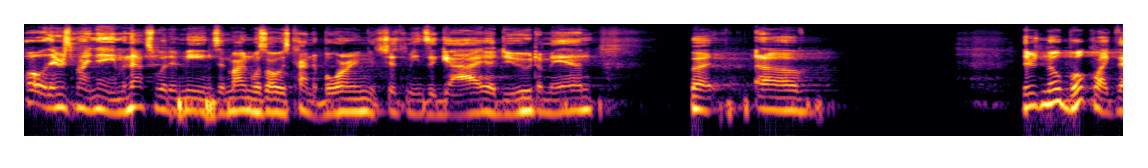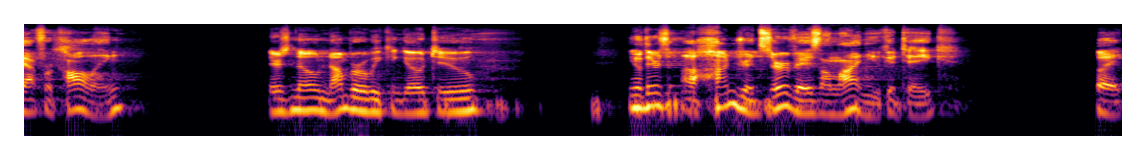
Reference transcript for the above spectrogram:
oh, there's my name, and that's what it means. And mine was always kind of boring. It just means a guy, a dude, a man. But uh, there's no book like that for calling. There's no number we can go to. You know, there's a hundred surveys online you could take, but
